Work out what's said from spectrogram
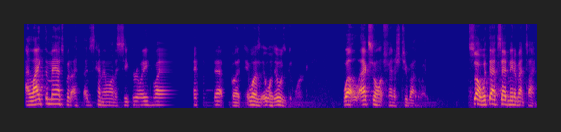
I like the match, but I, I just kind of want to secretly like that. But it was it was it was good work. Well, excellent finish too, by the way. So with that said, main event time.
